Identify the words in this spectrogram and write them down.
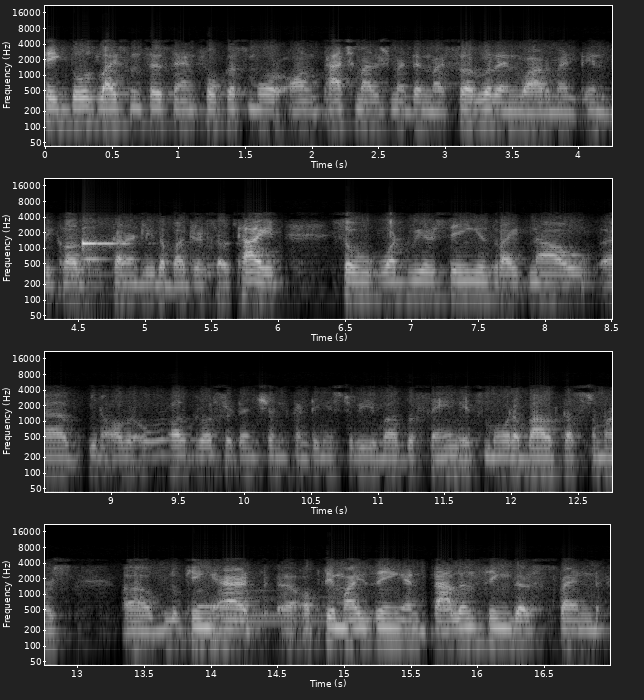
take those licenses and focus more on Patch Management in my server environment because currently the budgets are tight. So what we are seeing is right now, uh, you know, our overall gross retention continues to be about the same. It's more about customers looking at optimizing and balancing their spend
